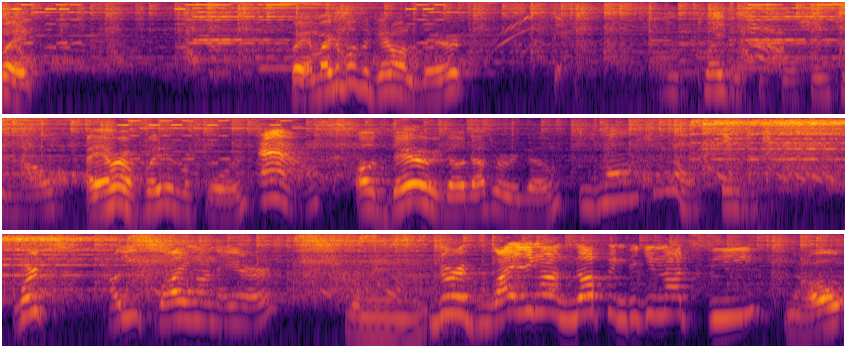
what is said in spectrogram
Wait. Wait, am I supposed to get on there? Played this before, shouldn't you know? I never played it before. Ow. Oh, there we go. That's where we go. You know, you know, damage. Worked. How you flying on air? You're gliding on nothing. Did you not see? No.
